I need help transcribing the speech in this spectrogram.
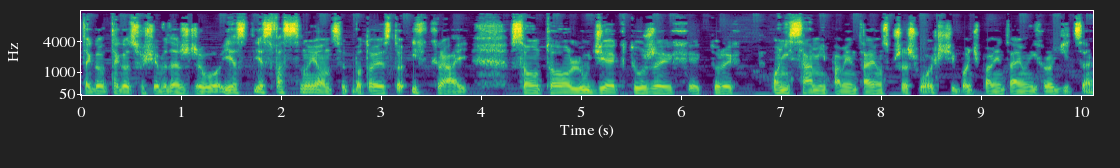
tego, tego, co się wydarzyło, jest, jest fascynujący, bo to jest to ich kraj. Są to ludzie, których, których oni sami pamiętają z przeszłości, bądź pamiętają ich rodzice.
